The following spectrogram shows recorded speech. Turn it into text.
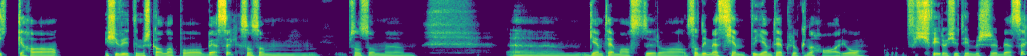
ikke ha 24-timersskala på BSL, sånn som Sånn som um, GMT Master og Så de mest kjente GMT-klokkene har jo 24-timers BSL.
